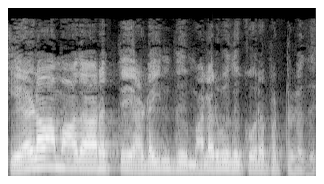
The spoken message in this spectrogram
ஏழாம் ஆதாரத்தை அடைந்து மலர்வது கூறப்பட்டுள்ளது.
